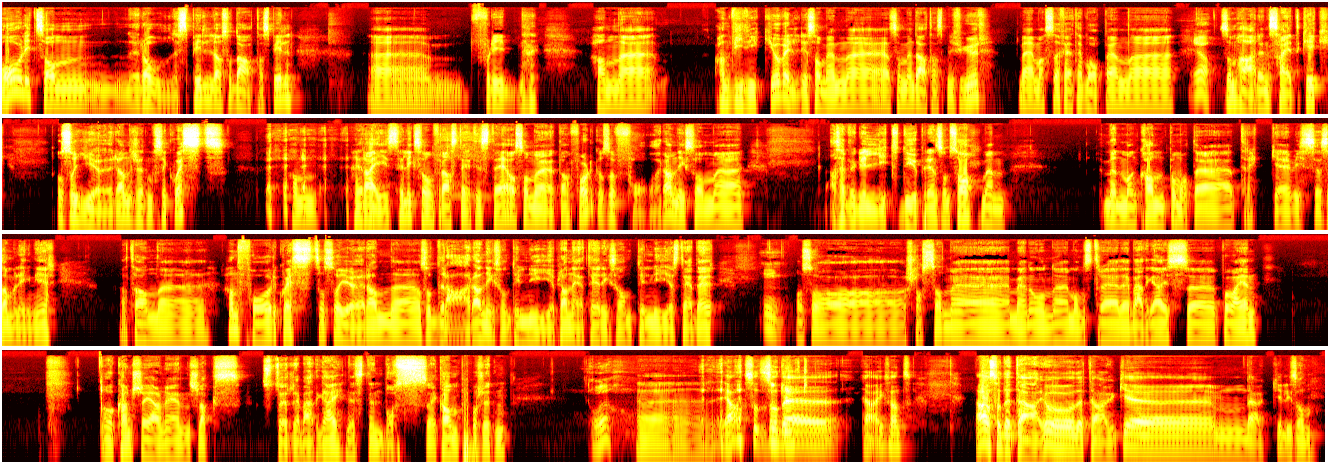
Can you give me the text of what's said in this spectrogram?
og litt sånn rollespill, altså dataspill. Eh, fordi han, han virker jo veldig som en, som en dataspillfigur, med masse fete våpen, eh, Ja. som har en sidekick, og så gjør han rett masse quests. Han reiser liksom fra sted til sted, og så møter han folk, og så får han liksom altså Selvfølgelig litt dypere enn som så, men, men man kan på en måte trekke visse sammenligninger. At han, eh, han får Quest, og så, han, og så drar han liksom til nye planeter, til nye steder. Mm. Og så slåss han med, med noen monstre eller bad guys på veien. Og kanskje gjerne en slags større bad guy, nesten en bosskamp på slutten. Oh, ja. Uh, ja, så, så det Ja, ikke sant. Ja, så dette er jo, dette er jo ikke Det er jo ikke liksom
